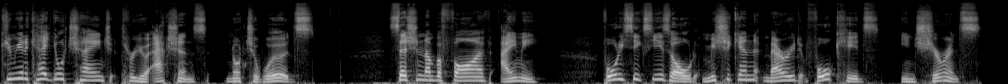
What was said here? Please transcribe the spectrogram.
Communicate your change through your actions, not your words. Session number five Amy. 46 years old, Michigan, married, four kids, insurance.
